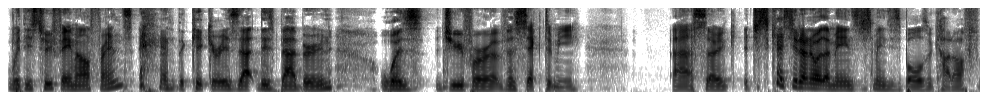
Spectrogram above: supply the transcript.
with his two female friends, and the kicker is that this baboon was due for a vasectomy. Uh, so, just in case you don't know what that means, it just means his balls were cut off,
